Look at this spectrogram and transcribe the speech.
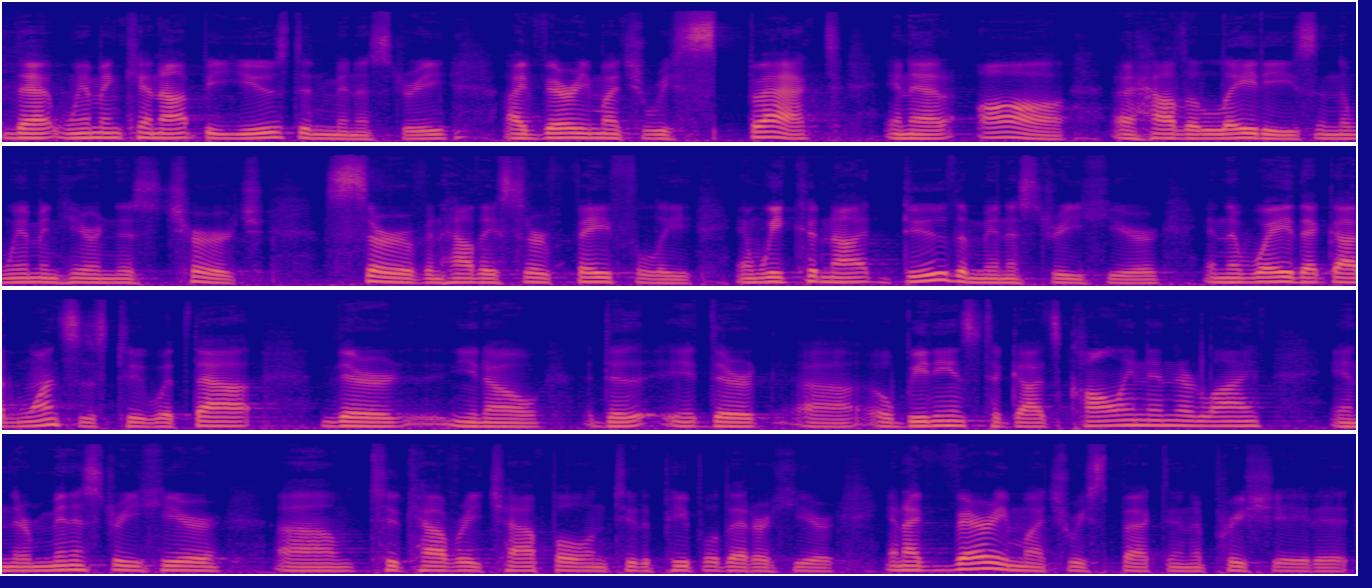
that women cannot be used in ministry. I very much respect and at awe at how the ladies and the women here in this church serve and how they serve faithfully. And we could not do the ministry here in the way that God wants us to without their, you know, the, their uh, obedience to God's calling in their life and their ministry here um, to Calvary Chapel and to the people that are here. And I very much respect and appreciate it,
